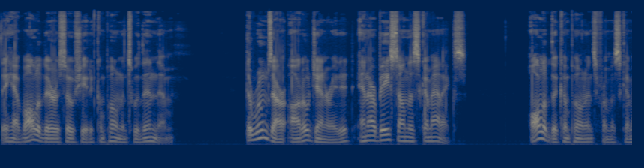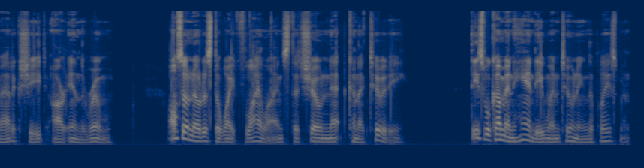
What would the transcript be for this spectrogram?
They have all of their associated components within them. The rooms are auto-generated and are based on the schematics. All of the components from a schematic sheet are in the room. Also notice the white fly lines that show net connectivity. These will come in handy when tuning the placement.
